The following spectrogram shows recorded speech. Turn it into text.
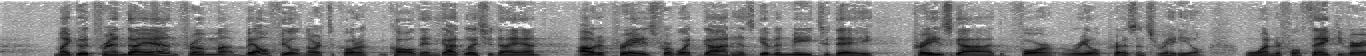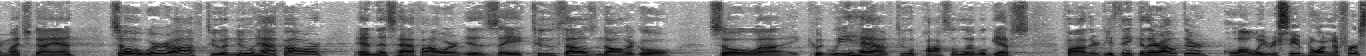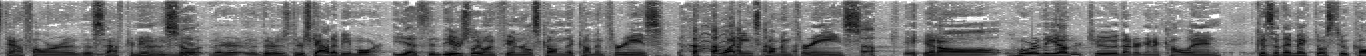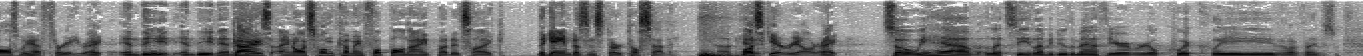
my good friend Diane from uh, Belfield, North Dakota, called in. God bless you, Diane. Out of praise for what God has given me today, praise God for Real Presence Radio. Wonderful. Thank you very much, Diane. So we're off to a new half hour, and this half hour is a $2,000 goal. So uh, could we have two apostle level gifts Father. Do you think they're out there? Well, we received one the first half hour this afternoon, so yeah. there, there's there's got to be more. Yes, indeed. Usually, when funerals come, they come in threes. Weddings come in threes. Okay. You know, who are the other two that are going to call in? Because if they make those two calls, we have three, right? Indeed, indeed. And guys, I'm... I know it's homecoming football night, but it's like the game doesn't start till seven. Okay. Let's get real, right? So we have, let's see, let me do the math here real quickly.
